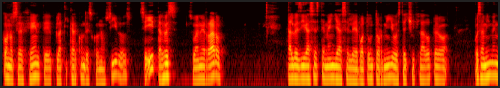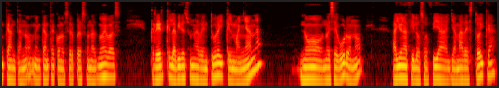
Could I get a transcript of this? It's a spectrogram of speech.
conocer gente, platicar con desconocidos. Sí, tal vez suene raro. Tal vez digas este men ya se le botó un tornillo o esté chiflado, pero pues a mí me encanta, ¿no? Me encanta conocer personas nuevas, creer que la vida es una aventura y que el mañana no, no es seguro, ¿no? Hay una filosofía llamada estoica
